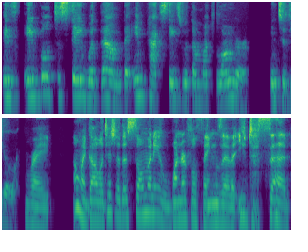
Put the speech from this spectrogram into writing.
is able to stay with them. The impact stays with them much longer into their life. Right. Oh my God, Leticia, there's so many wonderful things there that you just said.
